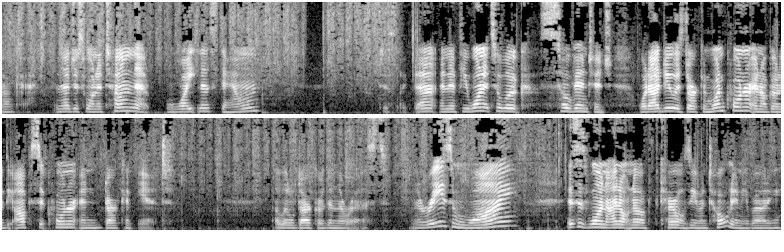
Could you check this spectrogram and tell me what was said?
Okay. And I just want to tone that whiteness down just like that. And if you want it to look so vintage, what I do is darken one corner and I'll go to the opposite corner and darken it. A little darker than the rest. The reason why, this is one I don't know if Carol's even told anybody.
